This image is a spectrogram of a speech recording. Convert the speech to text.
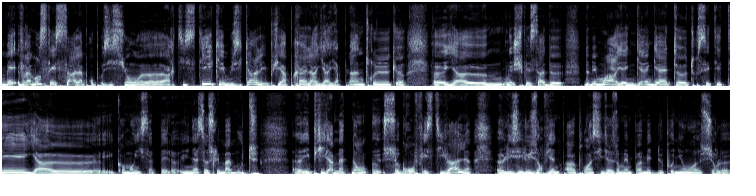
Mais vraiment, c'était ça la proposition euh, artistique et musicale. Et puis après, là, il y a, il y a plein de trucs. Euh, Il y a, euh, je fais ça de, de mémoire, il y a une guinguette euh, tout cet été. Il y a, euh, comment il s'appelle Une assoce, le Mammouth. Euh, et puis là, maintenant, euh, ce gros festival, euh, les élus, ils en reviennent pas. Pour ainsi dire, ils ont même pas à mettre de pognon euh, sur le.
